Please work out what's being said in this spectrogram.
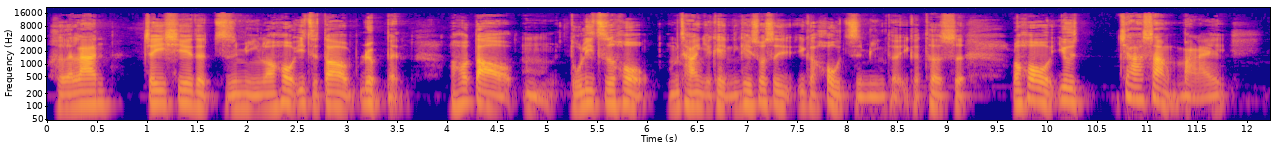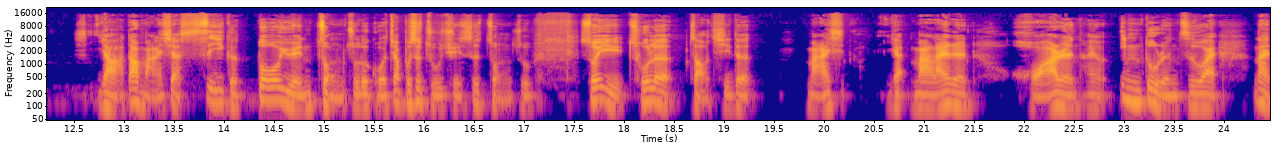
荷兰这一些的殖民，然后一直到日本，然后到嗯独立之后，我们常也可以，你可以说是一个后殖民的一个特色，然后又加上马来亚到马来西亚是一个多元种族的国家，不是族群是种族，所以除了早期的马来西亚马来人。华人还有印度人之外，那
